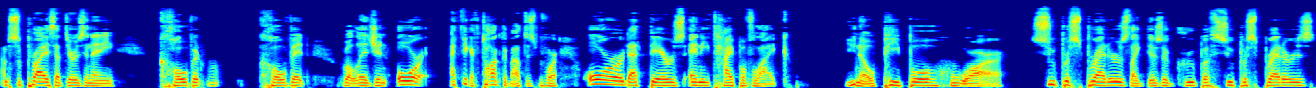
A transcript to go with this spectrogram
I'm surprised that there isn't any COVID COVID religion or I think I've talked about this before or that there's any type of like you know people who are super spreaders like there's a group of super spreaders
